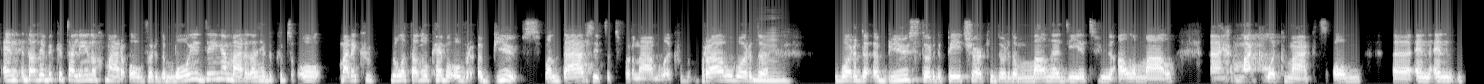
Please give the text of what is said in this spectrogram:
En dan heb ik het alleen nog maar over de mooie dingen, maar, dan heb ik het ook, maar ik wil het dan ook hebben over abuse, want daar zit het voornamelijk. Vrouwen worden Mm. worden abused door de patriarchy, door de mannen die het hun allemaal eh, gemakkelijk maakt om, eh, en, en,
